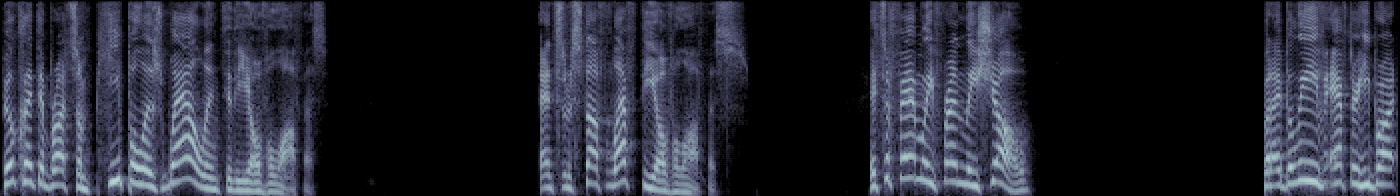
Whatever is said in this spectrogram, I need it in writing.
Bill Clinton brought some people as well into the Oval Office. And some stuff left the Oval Office. It's a family friendly show. But I believe after he brought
